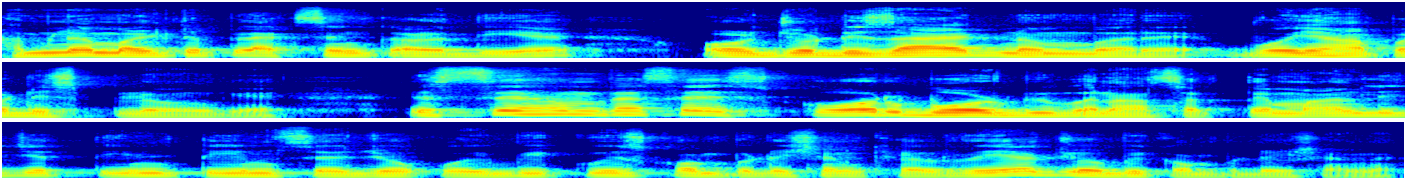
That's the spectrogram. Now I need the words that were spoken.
हमने मल्टीप्लेक्सिंग कर दी है और जो डिज़ायर्ड नंबर है, वो यहाँ पर डिस्प्ले होंगे। इससे हम वैसे स्कोर बोर्ड भी बना सकते हैं। मान लीजिए तीन टीम से जो कोई भी क्विज़ कंपटीशन खेल रही है, जो भी कंपटीशन है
